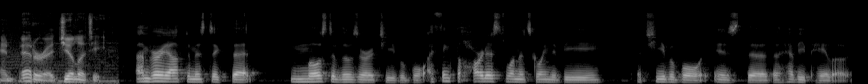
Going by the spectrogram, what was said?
and better agility. I'm very optimistic that most of those are achievable. I think the hardest one that's going to be achievable is the, the heavy payload.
